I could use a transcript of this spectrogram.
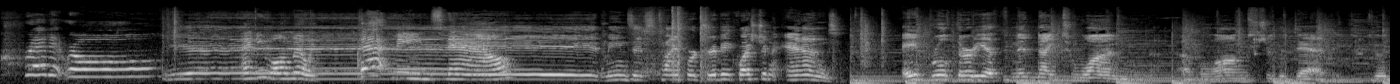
credit roll. Yay! And you all know what that means now. It means it's time for trivia question and April 30th, midnight to 1 uh, belongs to the dead. Good,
